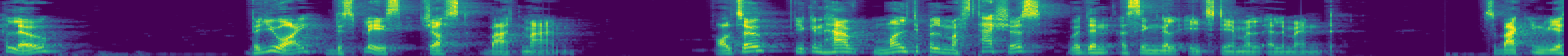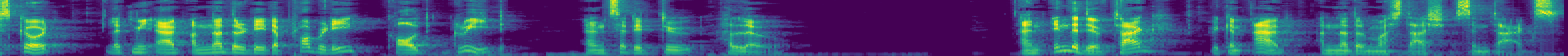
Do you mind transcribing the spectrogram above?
hello, the UI displays just Batman. Also, you can have multiple mustaches within a single HTML element. So back in VS Code, let me add another data property called greet and set it to hello. And in the div tag, we can add another mustache syntax.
